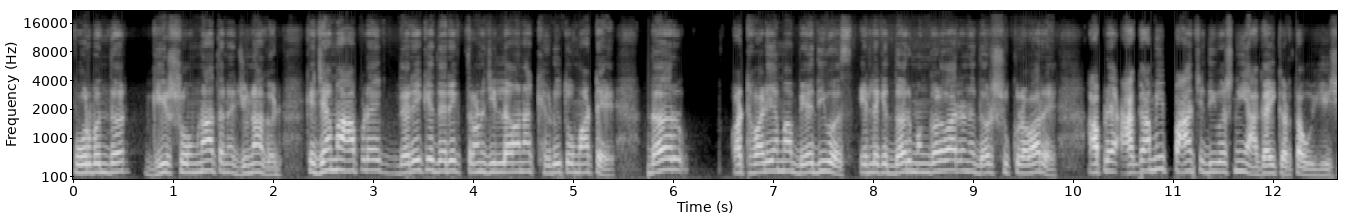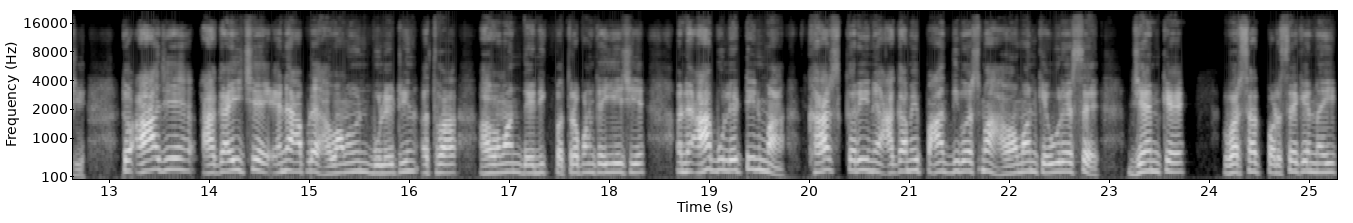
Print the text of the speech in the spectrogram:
પોરબંદર, ગીર સોમનાથ અને જુનાગઢ, કે જેમાં આપણે દરેકે દરેક ત્રણ જિલ્લાઓના ખેડૂતો માટે દર અઠવાડિયામાં બે દિવસ, એટલે કે દર મંગળવારે અને દર શુક્રવારે આપણે આગામી પાંચ દિવસની આગાહી કરતા હોઈએ છીએ. તો આ જે આગાહી છે, એને આપણે હવામાન બુલેટિન અથવા હવામાન દૈનિક પત્ર પણ કહીએ છીએ. અને આ બુલેટિનમાં ખાસ કરીને આગામી પાંચ દિવસમાં હવામાન કેવું રહેશે, જેમ કે વરસાદ પડશે કે નહીં?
